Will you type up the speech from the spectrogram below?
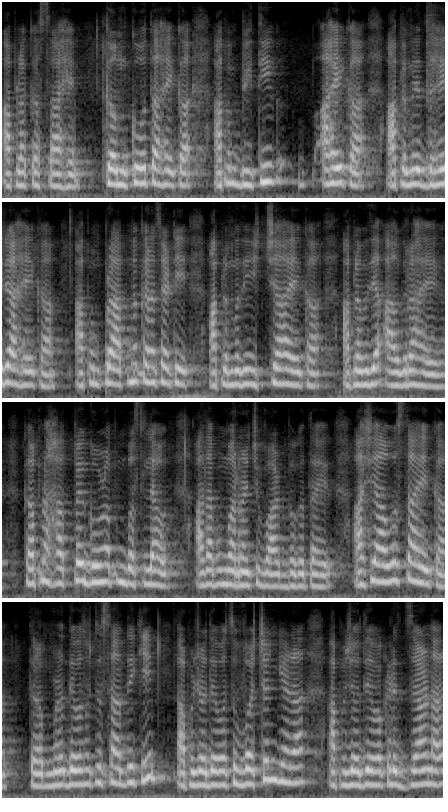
आपला कसा आहे? कमकुवत आहे का? आपण भीती आहे का? आपल्यामध्ये धैर्य आहे का? आपण प्रार्थना करण्यासाठी आपल्यामध्ये इच्छा आहे का? आपल्यामध्ये आग्रह आहे का? का आपण हातपाय गळून आपण बसले आहोत? आता आपण मरणाची वाट बघत आहेत. अशी अवस्था आहे का? तर म्हणून देवाचं वचन सांगते की आपण जेव्हा देवाचं वचन घेणार आपण जेव्हा देवाकडे जाणार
